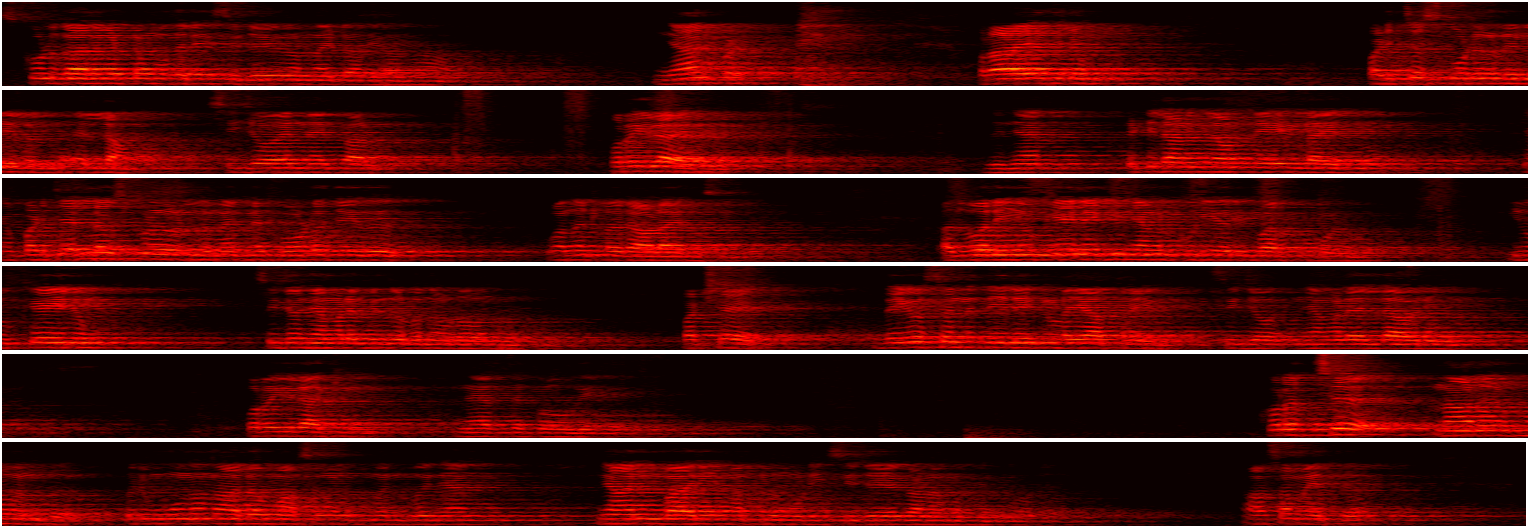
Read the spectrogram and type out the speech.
സ്കൂൾ കാലഘട്ടം മുതൽ സുജയ് നന്നായിട്ട് അറിയാവുന്നതാണ്. ഞാൻ പ്രായത്തിലും പഠിച്ച സ്കൂളുകളിലെല്ലാം എല്ലാം സിജോയെന്നേക്കാൾ പുറകിലായിരുന്നു. ഇത് ഞാൻ എട്ടിലാണെങ്കിൽ അവൻ ഏഴിലായിരുന്നു. ഞാൻ പഠിച്ച എല്ലാ സ്കൂളുകളിലും എന്നെ ഫോളോ ചെയ്ത് വന്നിട്ടുള്ള ഒരാളായിരുന്നു സിജോ. അതുപോലെ യു കെയിലേക്ക് ഞങ്ങൾ കുടിയേറി പാർക്കുമ്പോഴും യു കെയിലും സിജോ ഞങ്ങളെ പിന്തുടർന്ന് ഇവിടെ വന്നു. പക്ഷേ ദൈവസന്നിധിയിലേക്കുള്ള യാത്രയിൽ സിജോ ഞങ്ങളെല്ലാവരെയും പുറകിലാക്കി നേരത്തെ പോവുകയായിരുന്നു. കുറച്ച് നാളുകൾക്ക് മുൻപ് ഒരു മൂന്നോ നാലോ മാസങ്ങൾക്ക് മുൻപ് ഞാൻ ഞാനും ഭാര്യയും മക്കളും കൂടി സിജോയെ കാണാൻ വന്നിരുന്നു ആ സമയത്ത്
